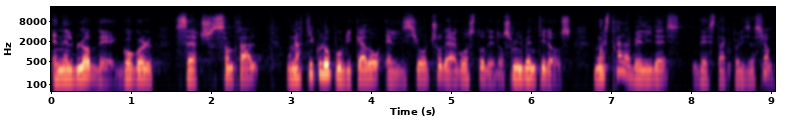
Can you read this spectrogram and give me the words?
en el blog de Google Search Central, un artículo publicado el 18 de agosto de 2022 muestra la validez de esta actualización.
